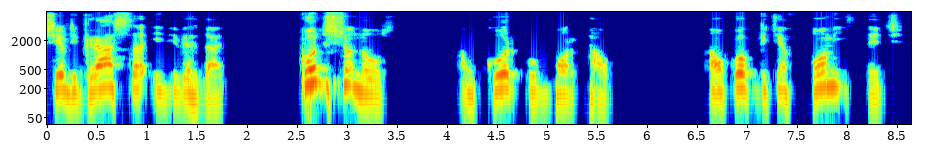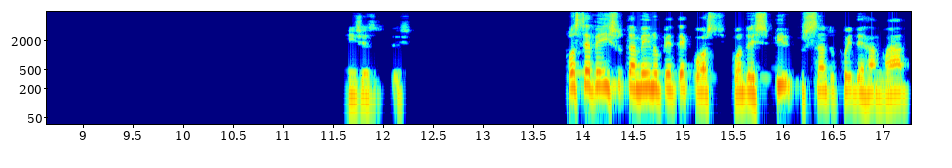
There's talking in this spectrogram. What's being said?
cheio de graça e de verdade, condicionou-se a um corpo mortal, a um corpo que tinha fome e sede. Em Jesus Cristo. Você vê isso também no Pentecoste, quando o Espírito Santo foi derramado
